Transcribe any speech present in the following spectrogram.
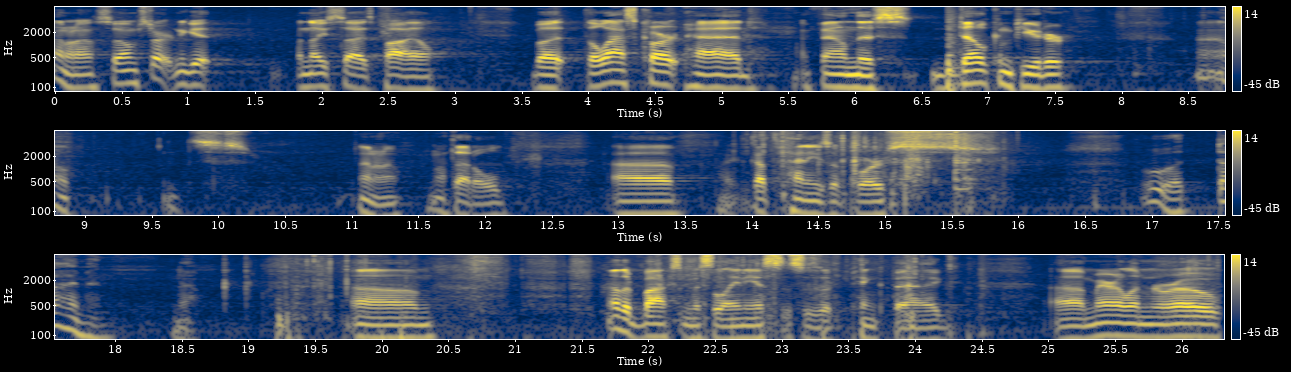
I don't know. So I'm starting to get a nice sized pile. But the last cart had, I found this Dell computer. Well, it's, I don't know, not that old. Uh, I got the pennies, of course. Ooh, a diamond. No. Um, another box of miscellaneous. This is a pink bag. Uh, Marilyn Monroe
